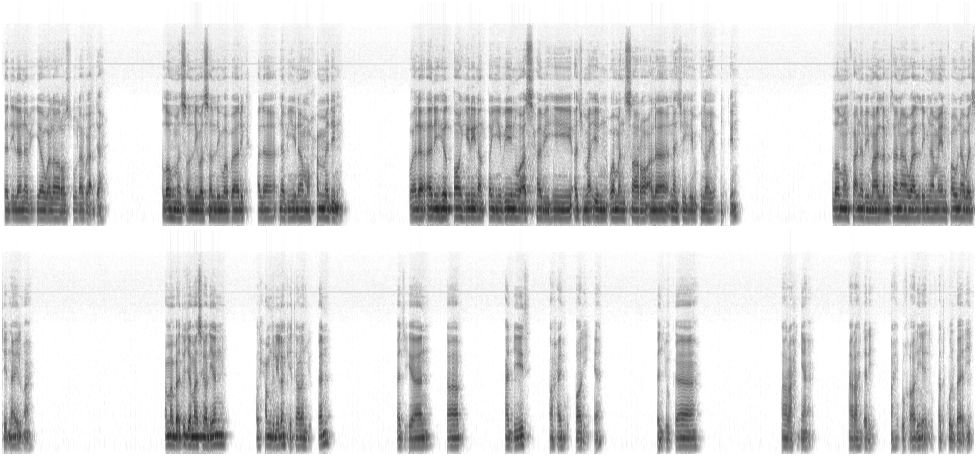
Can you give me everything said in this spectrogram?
الذي لا نبي ولا رسول بعده اللهم صل وسلم وبارك على نبينا محمد وعلى آله الطاهرين الطيبين وأصحابه أجمعين ومن سار على نهجهم إلى يوم الدين اللهم انفعنا بما علمتنا وعلمنا ما ينفعنا وزدنا علما أما بعد jamaah sekalian Alhamdulillah kita lanjutkan kajian kitab hadis Sahih Bukhari ya. Dan juga arahnya, arah dari Sahih Bukhari yaitu Fathul Bari.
